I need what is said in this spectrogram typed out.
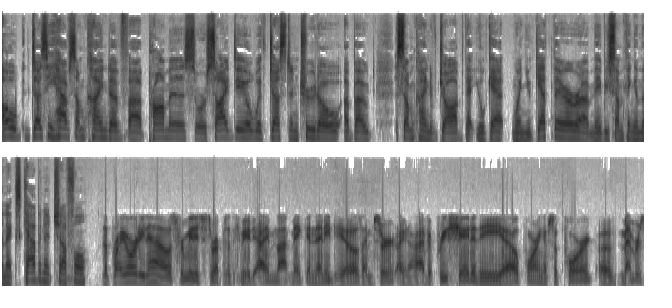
oh, does he have some kind of uh, promise or side deal with Justin Trudeau about some kind of job that you'll get when you get there? Uh, maybe something in the next cabinet shuffle. The priority now is for me to just represent the community. I'm not making any deals. I'm certain, you know, I've appreciated the uh, outpouring of support of members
